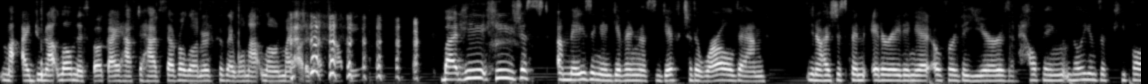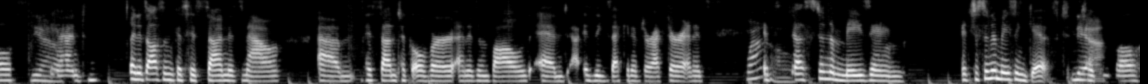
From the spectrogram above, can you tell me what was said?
my, I do not loan this book. I have to have several loaners because I will not loan my autographed copy. But he he's just amazing in giving this gift to the world, and you know has just been iterating it over the years and helping millions of people yeah. and and it's awesome because his son is now um, his son took over and is involved and is the executive director and it's Wow. it's just an amazing it's just an amazing gift Yeah. to people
